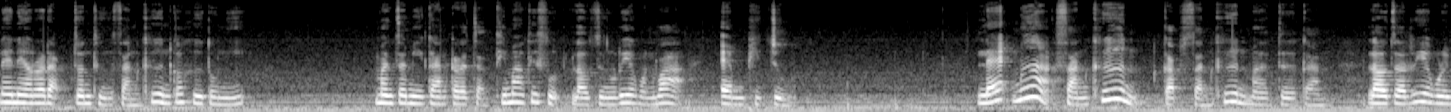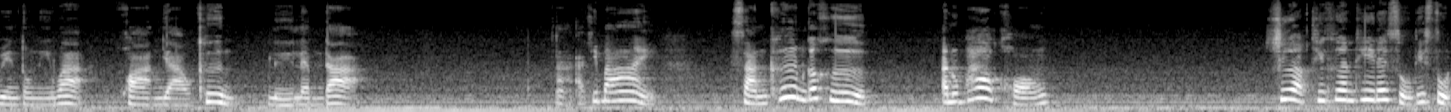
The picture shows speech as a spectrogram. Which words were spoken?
ในแนวระดับจนถึงสันคลื่นก็คือตรงนี้ มันจะมีการกระจัดที่มากที่สุด เราจึงเรียกมันว่า amplitude และเมื่อสันคลื่น กับสันคลื่นมาเจอกัน เราจะเรียกบริเวณตรงนี้ว่า ความยาวคลื่นหรือแลมดาอะอธิบาย สันคลื่นก็คือ อนุภาคของ เชือกที่เคลื่อนที่ได้สูงที่สุด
